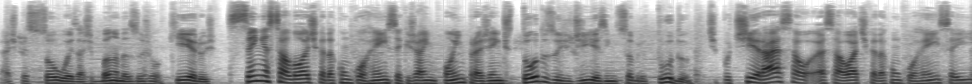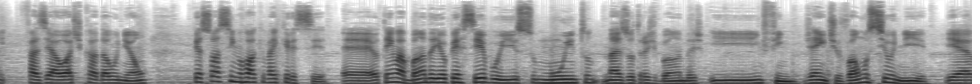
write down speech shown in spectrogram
as pessoas, as bandas, os roqueiros, sem essa lógica da concorrência que já impõe pra gente todos os dias em sobre tudo, tipo tirar essa, essa ótica da concorrência e fazer a ótica da união. Porque só assim o rock vai crescer. É, eu tenho uma banda e eu percebo isso muito nas outras bandas. E, enfim, gente, vamos se unir. E é,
